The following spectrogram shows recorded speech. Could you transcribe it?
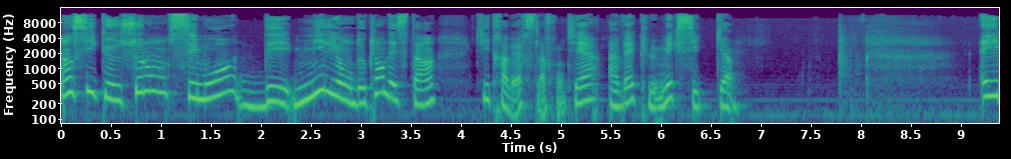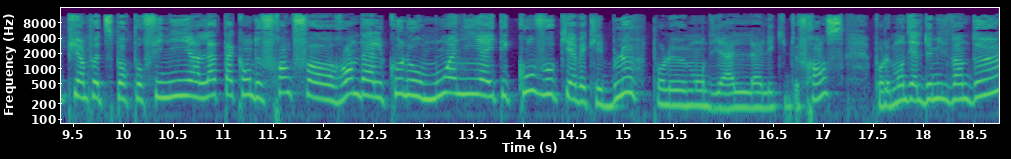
ainsi que, selon ses mots, des millions de clandestins qui traversent la frontière avec le Mexique. Et puis un peu de sport pour finir. L'attaquant de Francfort, Randall Colo Moigny, a été convoqué avec les Bleus pour le mondial, l'équipe de France, pour le mondial 2022,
